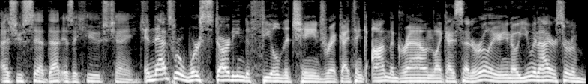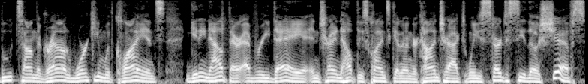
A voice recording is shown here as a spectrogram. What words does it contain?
as you said, that is a huge change. And that's where we're starting to feel the change, Rick. I think on the ground, like I said earlier, you know, you and I are sort of boots on the ground working with clients, getting out there every day and trying to help these clients get under contract. When you start to see those shifts,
